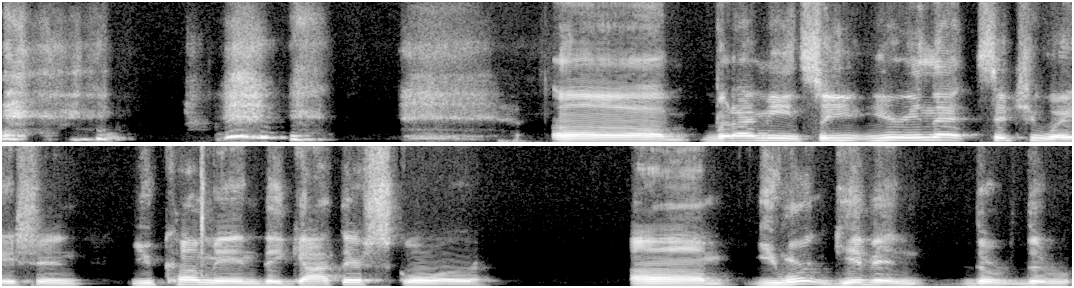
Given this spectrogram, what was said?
um, but I mean, so you, you're in that situation. You come in. They got their score. Um, you weren't given the the.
